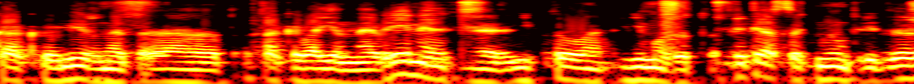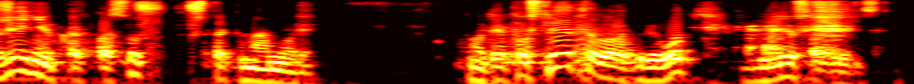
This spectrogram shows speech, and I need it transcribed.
как в мирное, так и военное время никто не может препятствовать моему передвижению как по суше, так и на море. Вот, и после этого говорю, вот мое свидетельство.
